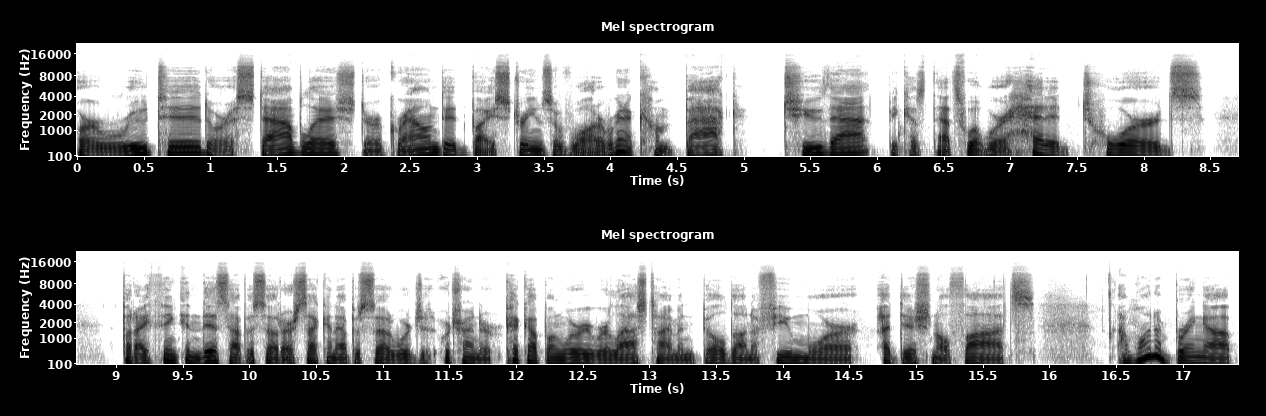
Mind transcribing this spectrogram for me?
or rooted or established or grounded by streams of water. We're going to come back to that because that's what we're headed towards. But I think in this episode, our second episode, we're just, we're trying to pick up on where we were last time and build on a few more additional thoughts. I want to bring up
